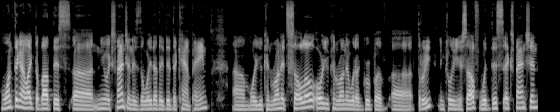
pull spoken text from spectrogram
One thing I liked about this uh, new expansion is the way that they did the campaign, um, where you can run it solo or you can run it with a group of uh, three, including yourself. With this expansion,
